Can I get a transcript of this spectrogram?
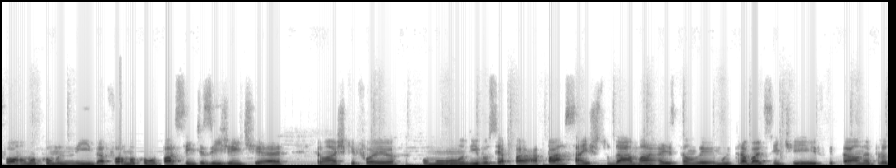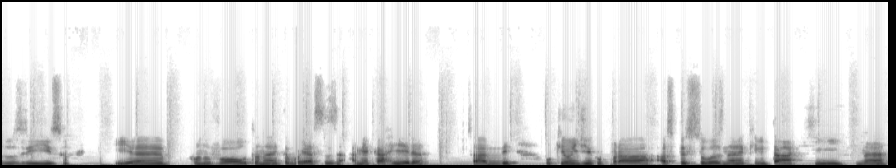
forma como lida, a forma como o paciente exigente é, então acho que foi o mundo e você passa a estudar mais, então ler muito trabalho científico e tal, né, produzir isso. E é quando volta, né, então essa é a minha carreira, sabe? O que eu indico para as pessoas, né, quem está aqui, né,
